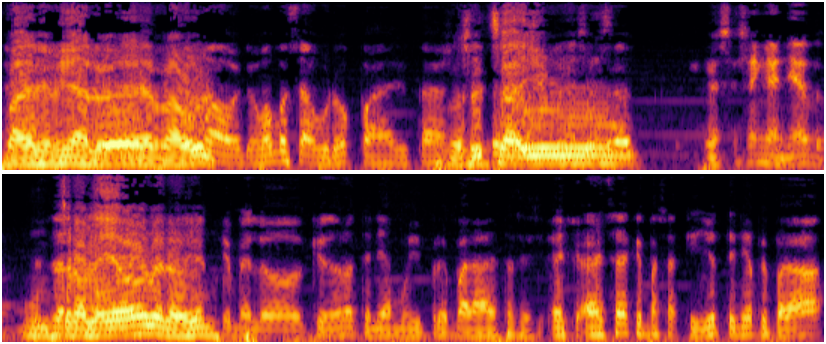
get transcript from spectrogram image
Madre mía, lo de Raúl. Vamos, nos vamos a Europa. tal. Nos has hecho ahí un, Nos has engañado. un troleo, pero bien. que me lo que no lo tenía muy preparada esta sesión. Es- ¿Sabes qué pasa? Que yo tenía preparada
